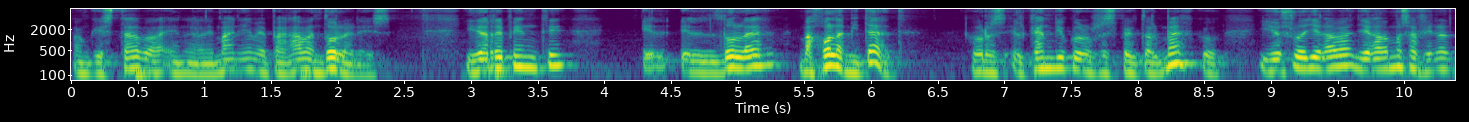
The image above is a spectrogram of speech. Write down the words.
aunque estaba en Alemania, me pagaban dólares. Y de repente el, el dólar bajó a la mitad el cambio con respecto al marco. Y yo solo llegaba, llegábamos a final,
